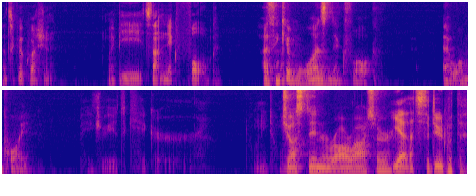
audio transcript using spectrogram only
that's a good question. Might be. It's not Nick Folk. I think it was Nick Folk at one point. Patriots kicker. 2020. Justin Rohrwasser. yeah, that's the dude with the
